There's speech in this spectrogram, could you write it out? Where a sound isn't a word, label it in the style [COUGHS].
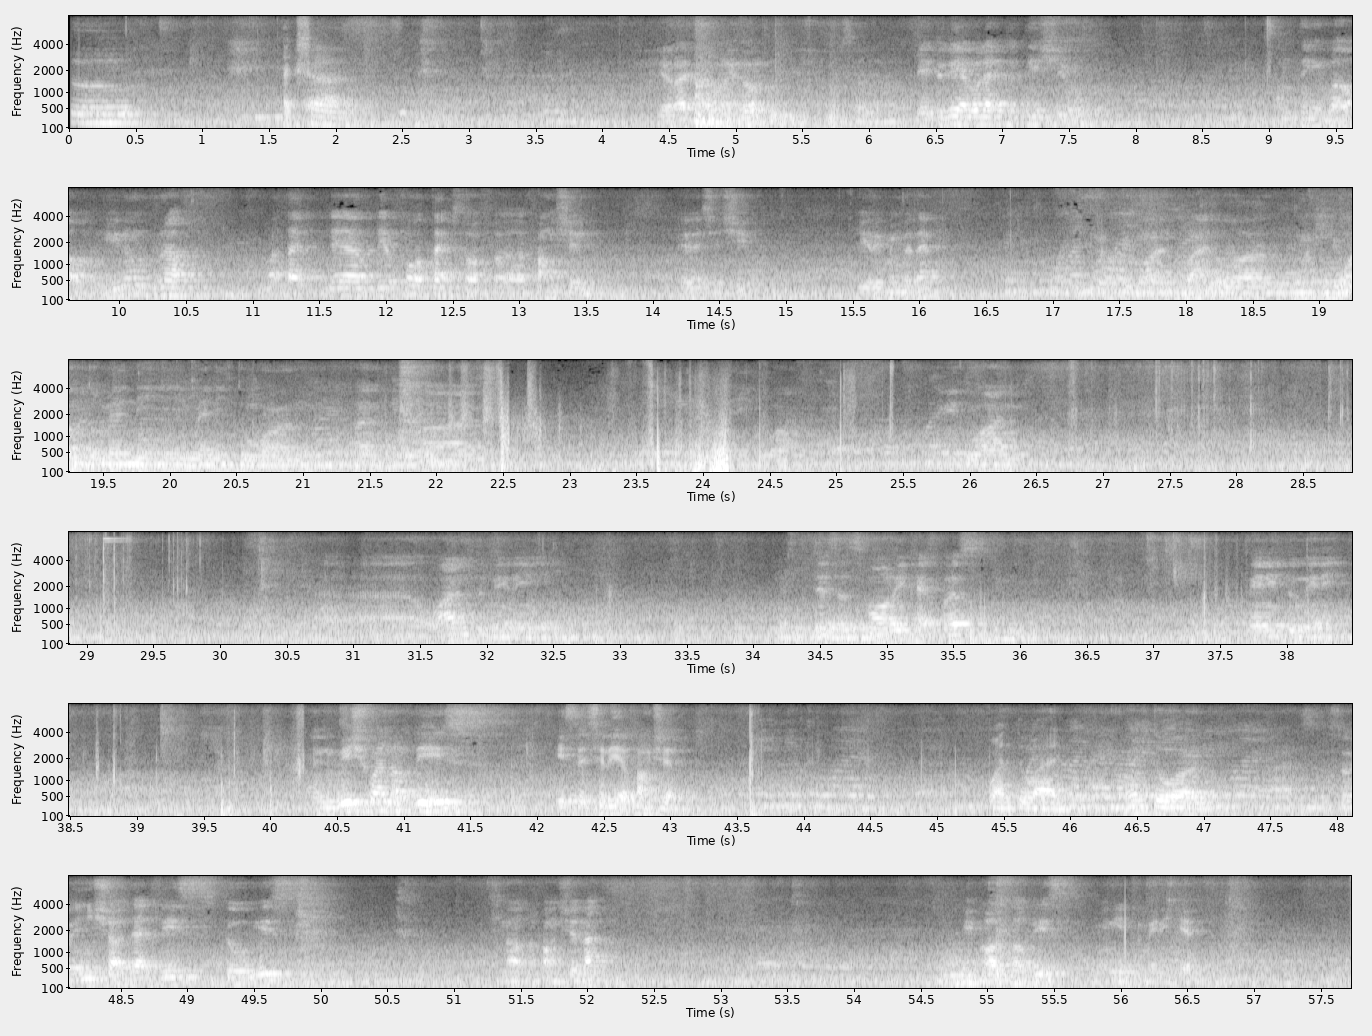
Two, action. You're right, Assalamualaikum. Okay, today I would like to teach you something about, you know, graph. What type? There are, there are four types of uh, function relationship. Do you remember them? One, one, one, One, one to one. One to one. One to many, many to one. one, one, Many to one. many to one. One to many. Just a small recap first. Many to many. And which one of these is actually a function? One to one. One to one. So in short, that this two is not a function lah. Because of this many to many here.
